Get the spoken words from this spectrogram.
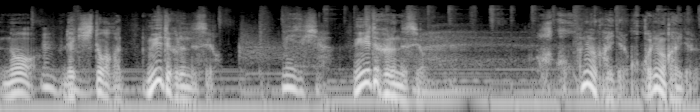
の歴史とかが見えてくるんですよ。見えてきちゃう。見えてくるんですよ。あ、ここにも書いてる、ここにも書いてる。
